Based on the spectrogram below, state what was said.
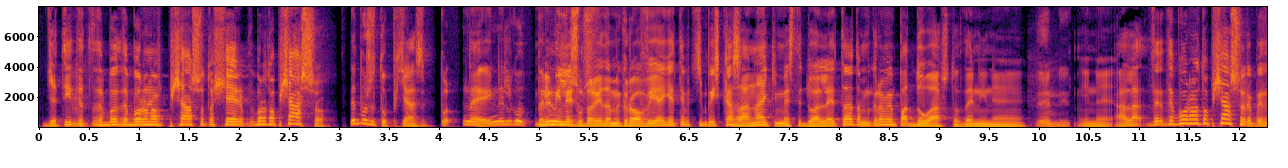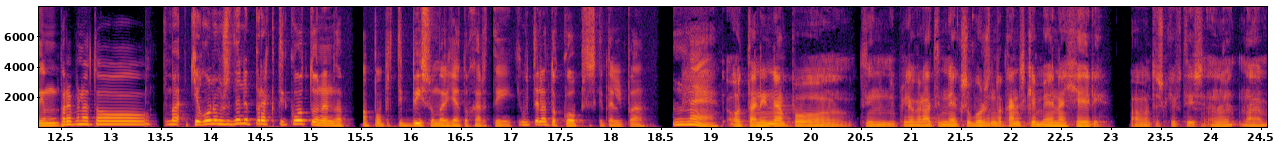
Γιατί δεν, δεν, μπο- δεν μπορώ να πιάσω το χέρι. Δεν μπορώ να το πιάσω. Δεν μπορείς να το πιάσεις. Ναι, είναι λίγο. Μην περίεργο μιλήσουμε πώς- τώρα για τα μικρόβια, γιατί έτσι μπεις καζανάκι μέσα στην τουαλέτα, τα μικρόβια είναι παντού. Άστο, δεν είναι. δεν είναι. είναι αλλά δεν, δεν μπορώ να το πιάσω, ρε παιδί μου. Πρέπει να το. Μα και εγώ νομίζω δεν είναι πρακτικό το να είναι από την πίσω μεριά το χαρτί. και Ούτε να το κόψεις κτλ. Ναι. Όταν είναι από την πλευρά την έξω, μπορείς να το κάνεις και με ένα χέρι. Άμα το σκεφτείς. Να,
